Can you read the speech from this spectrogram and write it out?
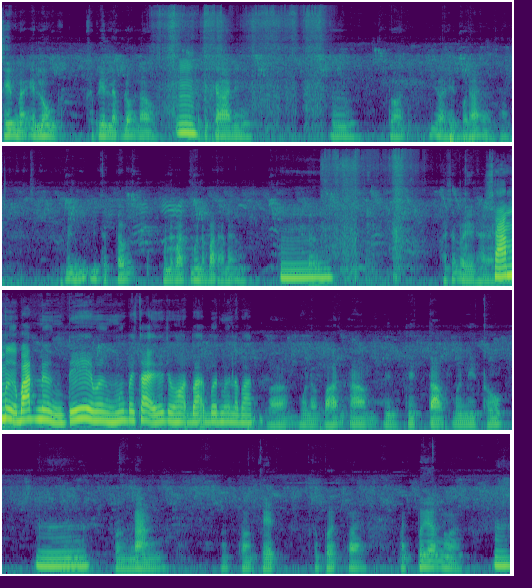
ซิมน่ะเอ็นลงทะเบียนเรียบร้อยแล้วอืมกติกานี่อืมตัวที่เอ้ยเห็นบ่ได้เอาครับไม่มีแต่เตอมันบัตรมันบัตรอันนั้นอืมให้สักเอ้ยให้สามมือบัตรหนึ่งติมึงมึงไปจ่ายได้จะฮอดบัตรเบิดมือละบัตรว่ามันบัตรอ้าวมีติ๊กต็อกมันมีทุกอืม เบิ่งหนังท้องเจ็ดก็เปิดไป มันเปลืองว่ะอืม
